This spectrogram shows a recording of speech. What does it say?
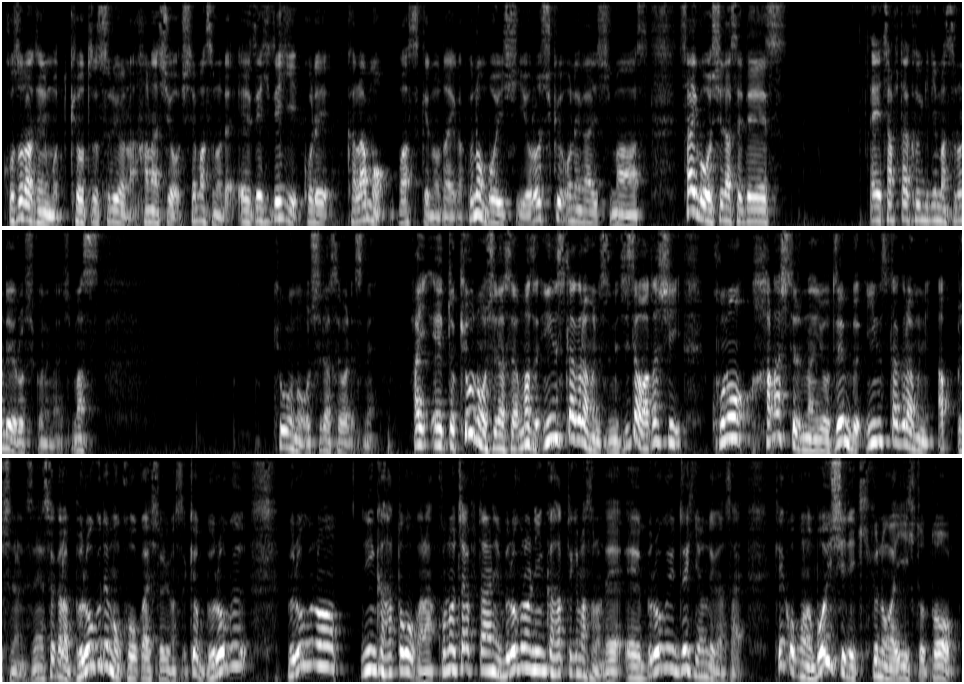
子育てにも共通するような話をしてますので、えー、ぜひぜひこれからもバスケの大学の Voicy よろしくお願いします。最後お知らせです。え、チャプター区切りますのでよろしくお願いします。今日のお知らせはですね、はい、えっ、ー、と、今日のお知らせはまずインスタグラムですね。実は私、この話してる内容全部インスタグラムにアップしてるんですね。それからブログでも公開しております。今日ブログ、ブログのリンク貼っとこうかな。このチャプターにブログのリンク貼っときますので、えー、ブログぜひ読んでください。結構この Voicy で聞くのがいい人と、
